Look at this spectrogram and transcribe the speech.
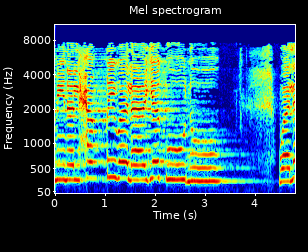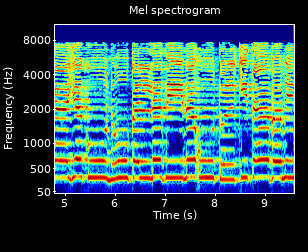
من الحق الحق ولا يكونوا ولا يكونوا كالذين أوتوا الكتاب من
